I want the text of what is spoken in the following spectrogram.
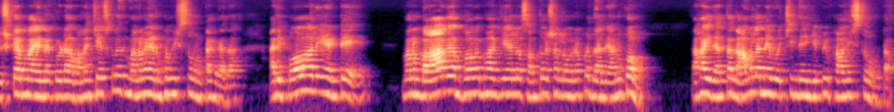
దుష్కర్మ అయినా కూడా మనం చేసుకున్నది మనమే అనుభవిస్తూ ఉంటాం కదా. అది పోవాలి అంటే మనం బాగా భోగభాగ్యాల్లో సంతోషంలో ఉన్నప్పుడు దాన్ని అనుకోము. ఆహా ఇదంతా నా వల్లనే వచ్చింది అని చెప్పి భావిస్తూ ఉంటాం.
